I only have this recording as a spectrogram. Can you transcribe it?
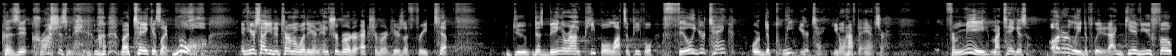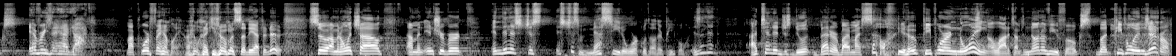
because it crushes me. my, my tank is like, whoa. And here's how you determine whether you're an introvert or extrovert. Here's a free tip do, does being around people, lots of people, fill your tank or deplete your tank? You don't have to answer. For me, my tank is utterly depleted. I give you folks everything I got. My poor family, right? When I get home on Sunday afternoon. So I'm an only child, I'm an introvert, and then it's just it's just messy to work with other people, isn't it? I tend to just do it better by myself. You know, people are annoying a lot of times. None of you folks, but people in general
